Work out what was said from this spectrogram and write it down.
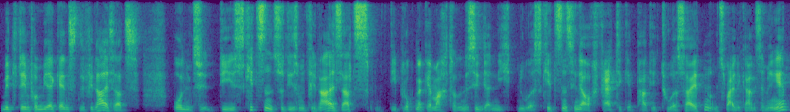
mit dem von mir ergänzten Finalsatz. Und die Skizzen zu diesem Finalsatz, die Bruckner gemacht hat, und es sind ja nicht nur Skizzen, es sind ja auch fertige Partiturseiten, und zwar eine ganze Menge,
